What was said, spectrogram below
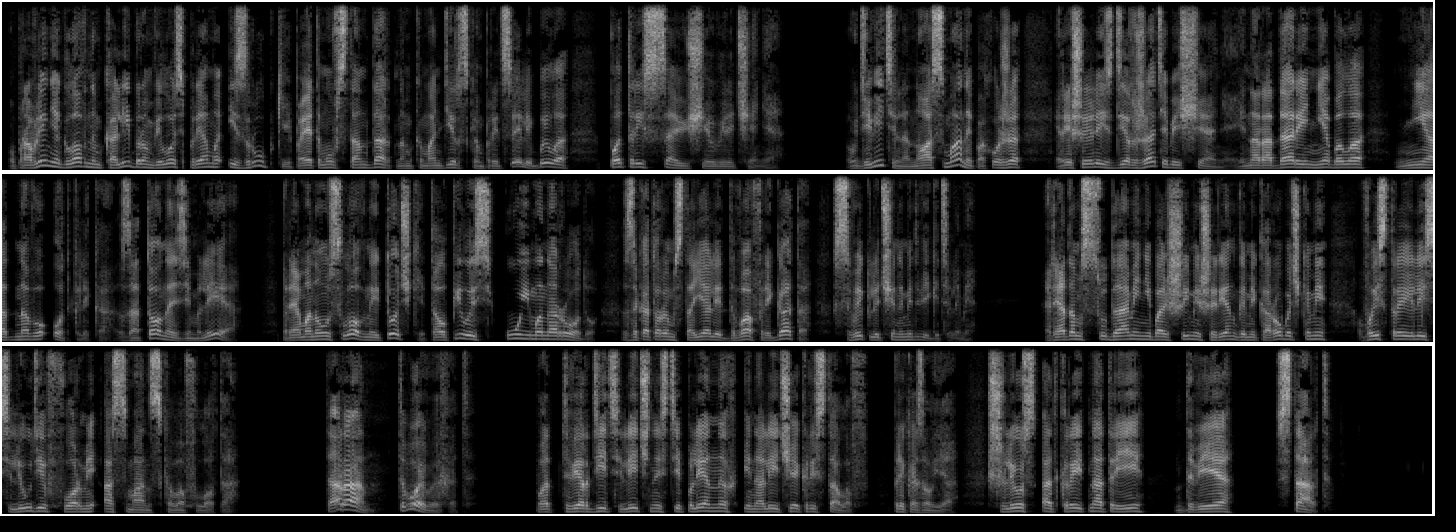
Управление главным калибром велось прямо из рубки, поэтому в стандартном командирском прицеле было потрясающее увеличение. Удивительно, но османы, похоже, решили сдержать обещание, и на радаре не было ни одного отклика. Зато на земле, прямо на условной точке, толпилась уйма народу, за которым стояли два фрегата с выключенными двигателями. Рядом с судами небольшими шеренгами-коробочками выстроились люди в форме османского флота. «Таран, твой выход. Подтвердить личности пленных и наличие кристаллов», — приказал я. Шлюз открыть на три, две, старт.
